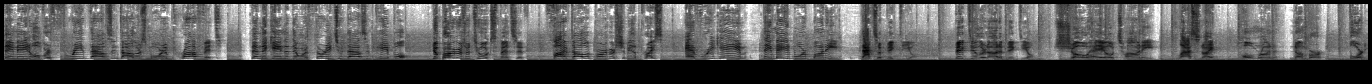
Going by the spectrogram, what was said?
they made over $3,000 more in profit than the game that there were 32,000 people. Your burgers are too expensive. $5 burgers should be the price every game. They made more money. That's a big deal. Big deal or not a big deal? Shohei Ohtani, last night, home run number 40.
